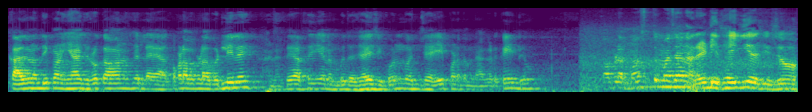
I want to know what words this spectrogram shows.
કાલનો દી પણ ત્યાં જ રોકાવાનું છે, એટલે કપડાં બપડા બદલી લઈ અને તૈયાર થઈ ને બધા જાય છે. કોણ કોણ છે એ પણ તમને આગળ કહી દઉં. તો આપણે મસ્ત મજાના રેડી થઈ ગયા છીએ, જો.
